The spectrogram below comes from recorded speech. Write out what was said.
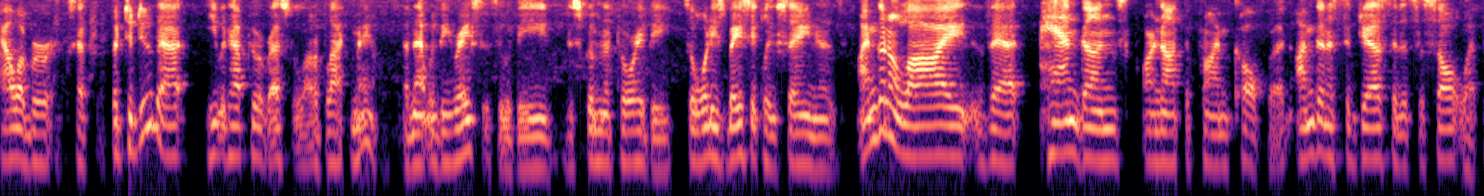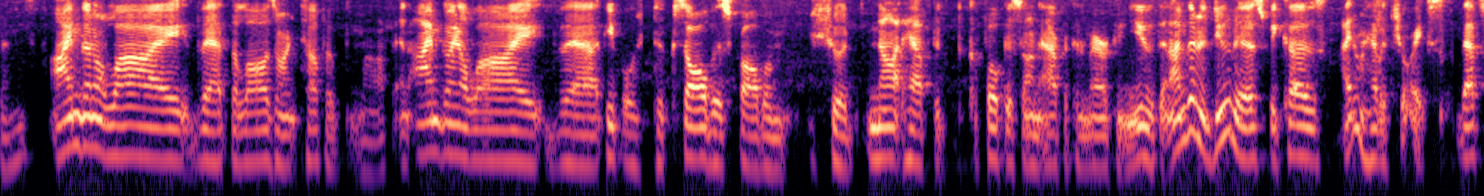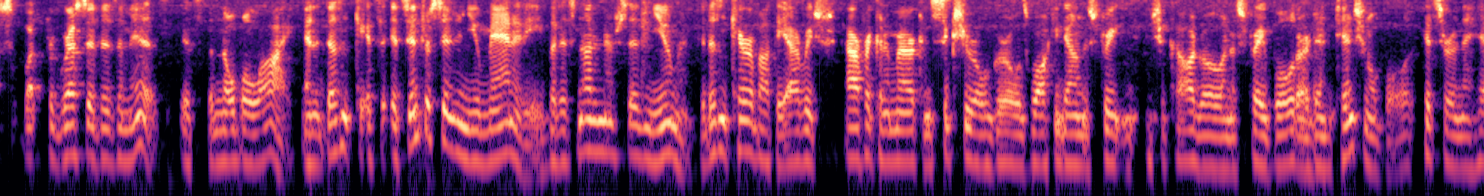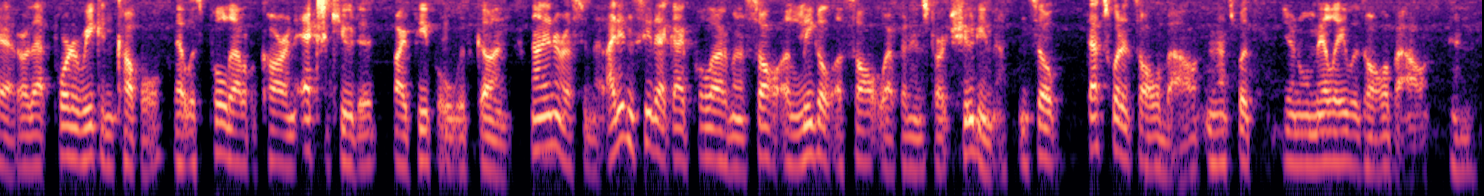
caliber, etc. But to do that, he would have to arrest a lot of black males, and that would be racist. It would be discriminatory. Be so. What he's basically saying is, I'm going to lie that handguns are not the prime culprit. I'm going to suggest that it's assault weapons. I'm going to lie that the laws aren't tough enough, and I'm going to lie that people to solve this problem should not have to focus on African American youth. And I'm going to do this because I don't have a choice. That's what progressivism is. It's the noble lie. And it doesn't it's it's interested in humanity, but it's not interested in humans. It doesn't care about the average African American 6-year-old girl who's walking down the street in Chicago and a stray bullet or an intentional bullet hits her in the head or that Puerto Rican couple that was pulled out of a car and executed by people with guns. Not interested in that. I didn't see that guy pull out of an assault, a legal assault weapon and start shooting them. And so that's what it's all about. And that's what General Milley was all about. And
